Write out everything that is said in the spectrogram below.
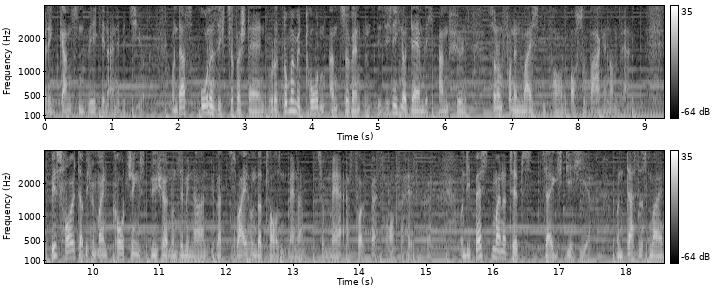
über den ganzen Weg in eine Beziehung. Und das ohne sich zu verstellen oder dumme Methoden anzuwenden, die sich nicht nur dämlich anfühlen, sondern von den meisten Frauen auch so wahrgenommen werden. Bis heute habe ich mit meinen Coachings, Büchern und Seminaren über 200.000 Männern zu mehr Erfolg bei Frauen verhelfen können. Und die besten meiner Tipps zeige ich dir hier. Und das ist mein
